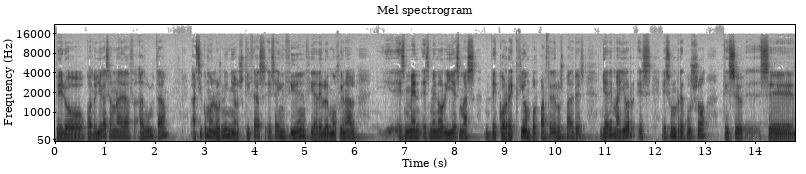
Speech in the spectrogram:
Pero cuando llegas a una edad adulta, así como en los niños, quizás esa incidencia de lo emocional es, es menor y es más de corrección por parte de los padres, ya de mayor es, es un recurso que se, se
